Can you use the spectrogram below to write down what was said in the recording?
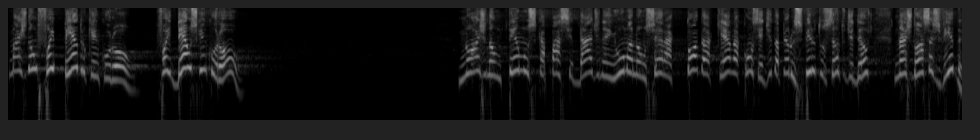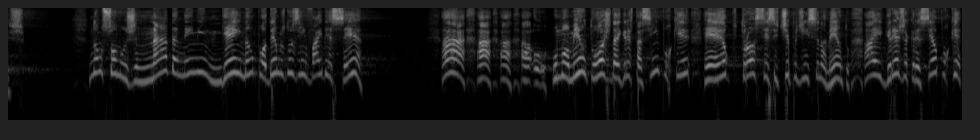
Mas não foi Pedro quem curou, foi Deus quem curou. Nós não temos capacidade nenhuma a não ser a toda aquela concedida pelo Espírito Santo de Deus nas nossas vidas. Não somos nada nem ninguém, não podemos nos envaidecer. Ah, ah, ah, ah, o, momento hoje da igreja está assim porque é eu que trouxe esse tipo de ensinamento. Ah, a igreja cresceu porque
